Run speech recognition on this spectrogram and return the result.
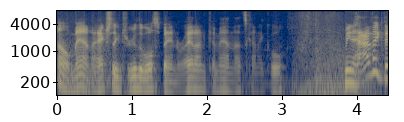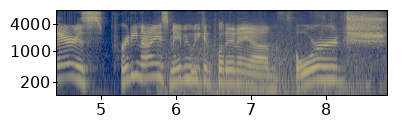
Oh man, I actually drew the Wolfsbane right on command. That's kind of cool. I mean, Havok there is pretty nice. Maybe we can put in a um, Forge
